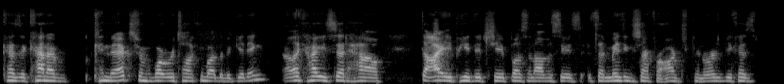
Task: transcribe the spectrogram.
because it kind of connects from what we are talking about at the beginning. I like how you said how the IEP did shape us, and obviously it's, it's an amazing start for entrepreneurs because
